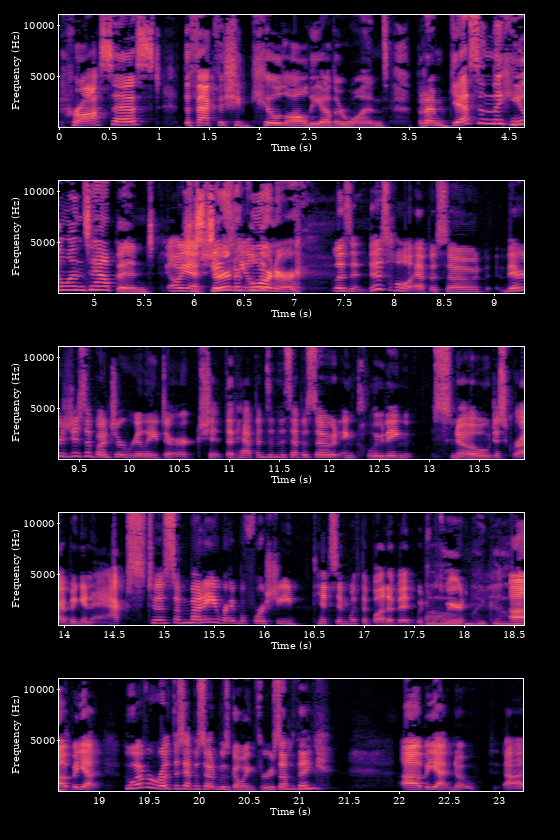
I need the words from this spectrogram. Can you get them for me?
processed the fact that she'd killed all the other ones. But I'm guessing the healings happened. oh yeah, she's, turned a corner. it. Corner. Listen, this whole episode, there's just a bunch of really dark shit that happens in this episode, including Snow describing an axe to somebody right before she hits him with the butt of it, which was weird. my god! Uh, but yeah, whoever wrote this episode was going through something. Uh, but yeah, no. Uh,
